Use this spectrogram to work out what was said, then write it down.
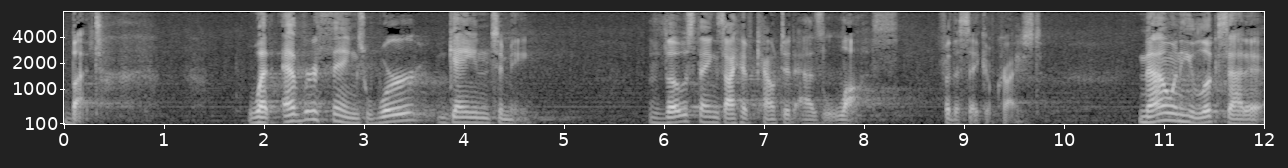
But whatever things were gain to me, those things I have counted as loss for the sake of Christ. Now, when he looks at it,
